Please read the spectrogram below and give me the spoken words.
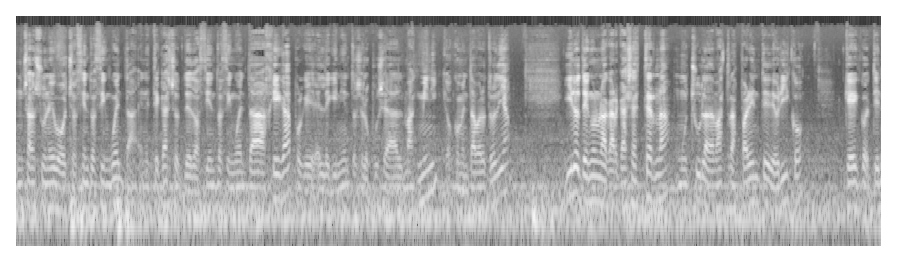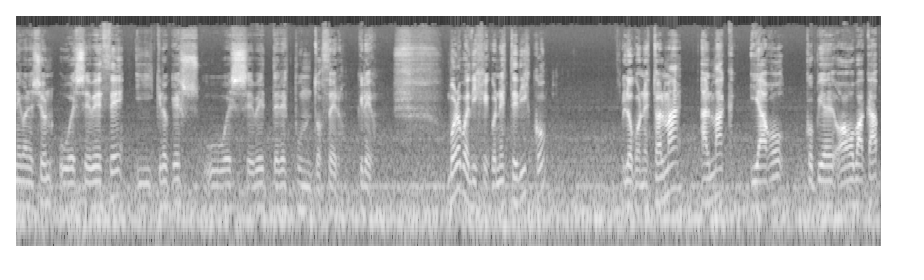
un Samsung Evo 850, en este caso de 250 GB, porque el de 500 se lo puse al Mac Mini, que os comentaba el otro día, y lo tengo en una carcasa externa, muy chula, además transparente, de Orico, que tiene conexión USB-C y creo que es USB 3.0, creo. Bueno, pues dije, con este disco lo conecto al Mac, al Mac y hago copia o hago backup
